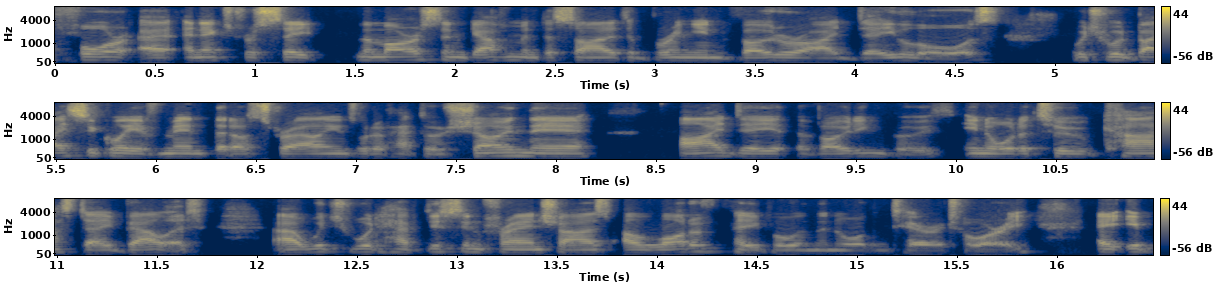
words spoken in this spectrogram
for a, an extra seat, the Morrison government decided to bring in voter ID laws, which would basically have meant that Australians would have had to have shown their ID at the voting booth in order to cast a ballot, uh, which would have disenfranchised a lot of people in the Northern Territory. If,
